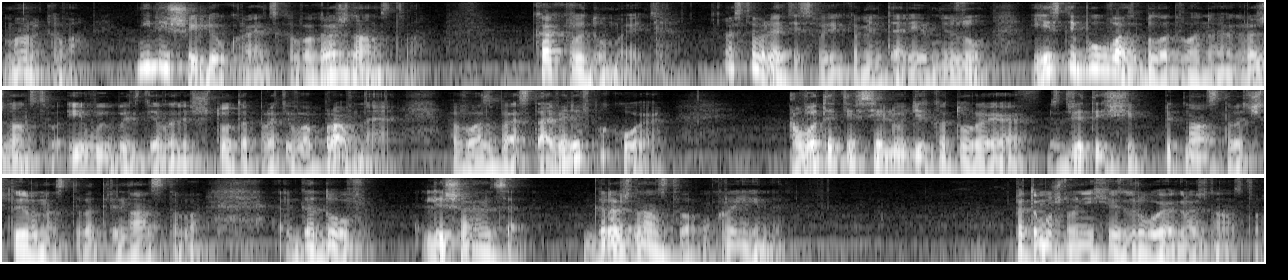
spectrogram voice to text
Маркова не лишили украинского гражданства? Как вы думаете? Оставляйте свои комментарии внизу. Если бы у вас было двойное гражданство, и вы бы сделали что-то противоправное, вас бы оставили в покое? А вот эти все люди, которые с 2015, 2014, 2013 годов лишаются гражданства Украины, потому что у них есть другое гражданство.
